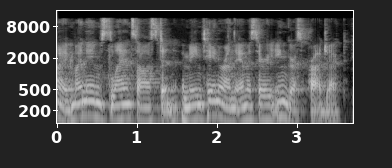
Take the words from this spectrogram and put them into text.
Hi, my name is Lance Austin, a maintainer on the Emissary Ingress project.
